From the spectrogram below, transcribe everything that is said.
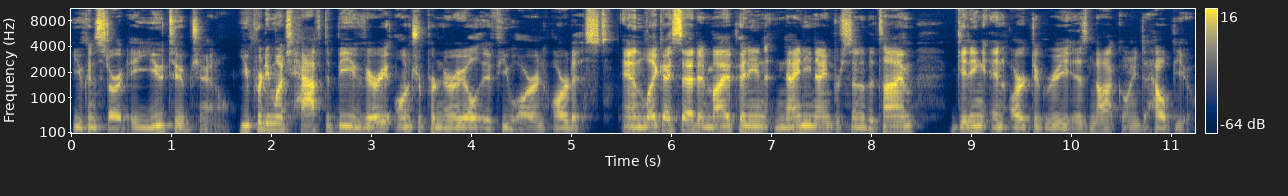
you can start a YouTube channel. You pretty much have to be very entrepreneurial if you are an artist. And like I said, in my opinion, 99% of the time, getting an art degree is not going to help you.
